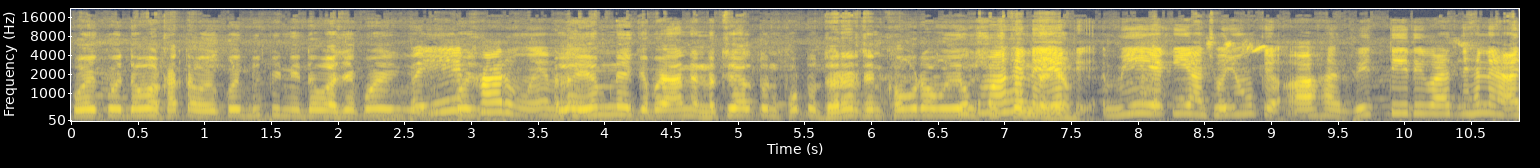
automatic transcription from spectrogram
કોઈ કોઈ દવા ખાતા હોય કોઈ બીપી ની દવા છે કોઈ એટલે એમ નહીં કે ભાઈ આને નથી હાલતું ને ખોટું ધરર થઈને ખવડાવવું એવું સિસ્ટમ નહીં મેં એક અહીંયા જોયું કે આ રીતિ રિવાજ ને હે ને આ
